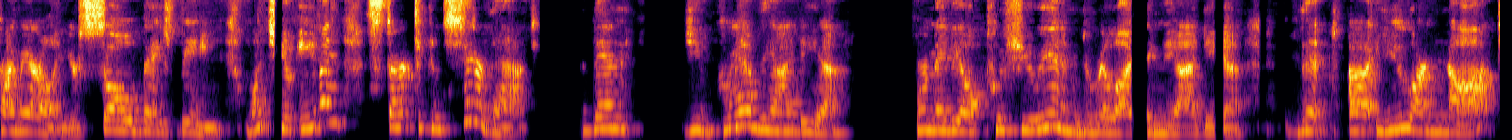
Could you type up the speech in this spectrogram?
primarily your soul based being. Once you even start to consider that then you grab the idea or maybe i'll push you into realizing the idea that uh, you are not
